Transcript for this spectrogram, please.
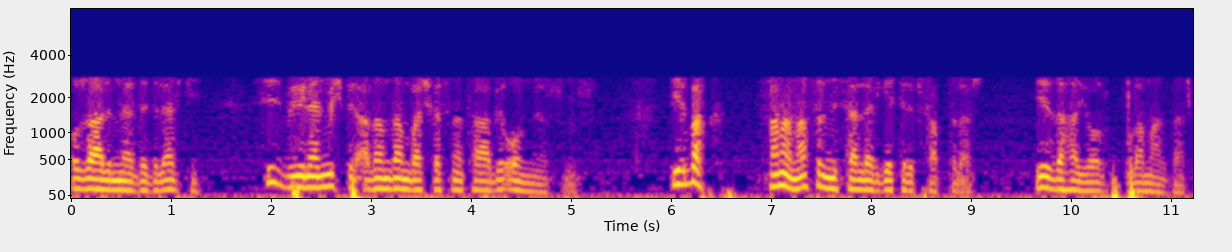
O zalimler dediler ki, siz büyülenmiş bir adamdan başkasına tabi olmuyorsunuz. Bir bak, sana nasıl misaller getirip saptılar. Bir daha yol bulamazlar.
